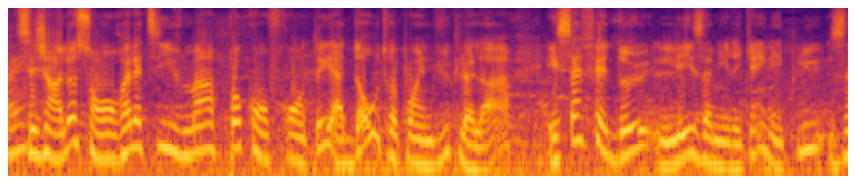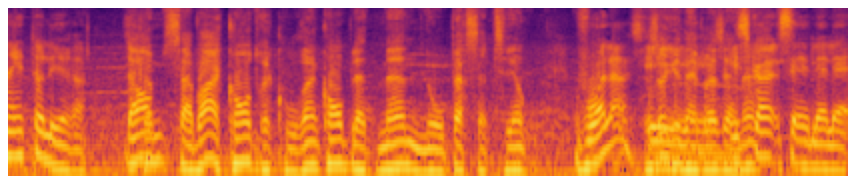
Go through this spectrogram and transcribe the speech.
Ouais. ces gens-là sont relativement pas confrontés à d'autres points de vue que le leur, et ça fait d'eux les Américains les plus intolérants. Donc, Comme ça va à contre-courant complètement de nos perceptions. Voilà. C'est ça qui est impressionnant. Et ce que, c'est la, la,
